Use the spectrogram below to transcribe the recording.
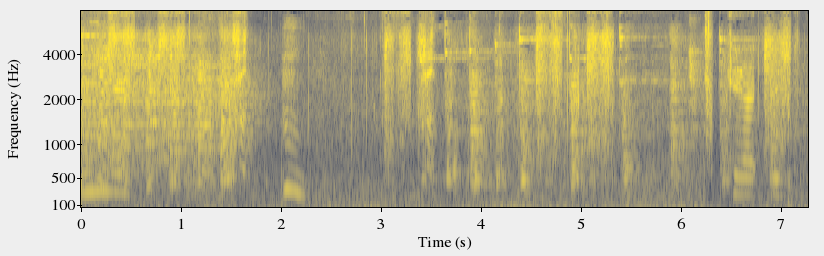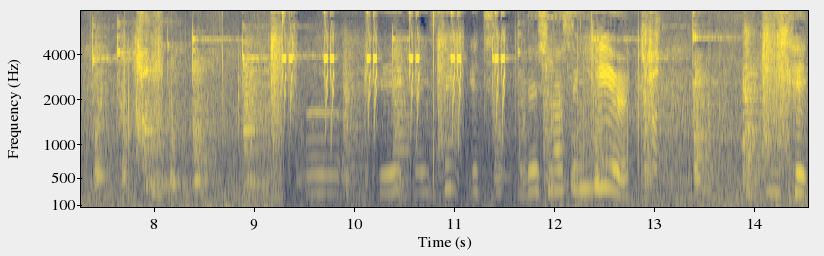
in here. okay, I, I, it's there's nothing here. Okay.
